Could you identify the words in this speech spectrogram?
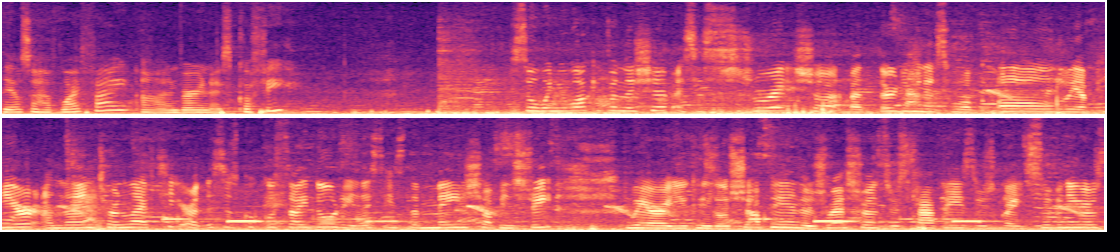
They also have Wi-Fi uh, and very nice coffee. So when you're walking from the ship, it's a straight shot, about 30 minutes walk all the way up here and then turn left here. This is Kokosaidori. This is the main shopping street where you can go shopping. There's restaurants, there's cafes, there's great souvenirs,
